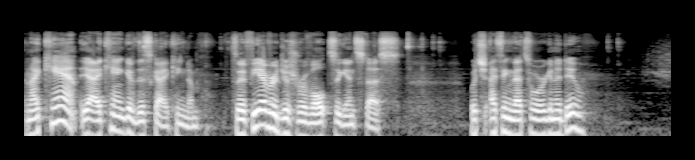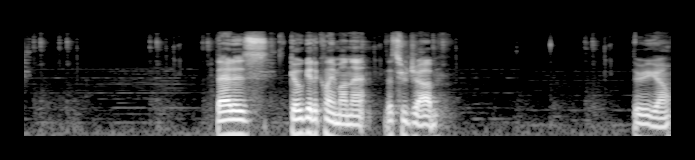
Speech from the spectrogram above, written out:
And I can't, yeah, I can't give this guy a kingdom. So if he ever just revolts against us, which I think that's what we're going to do. That is, go get a claim on that. That's your job. There you go.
